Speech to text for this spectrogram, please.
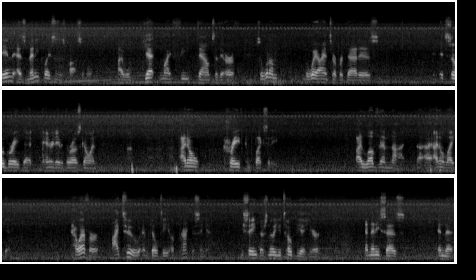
In as many places as possible, I will get my feet down to the earth. So, what I'm, the way I interpret that is, it's so great that Henry David Thoreau's going, I don't crave complexity. I love them not. I, I don't like it. However, I too am guilty of practicing it. You see, there's no utopia here. And then he says, in the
